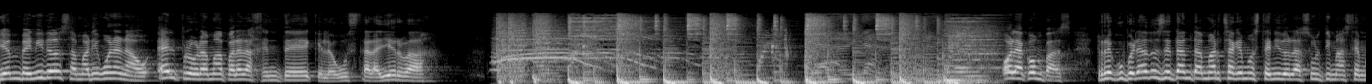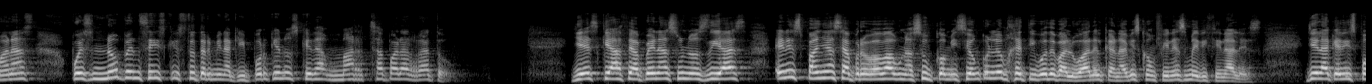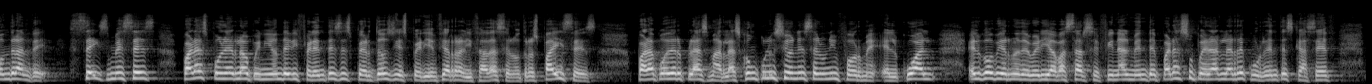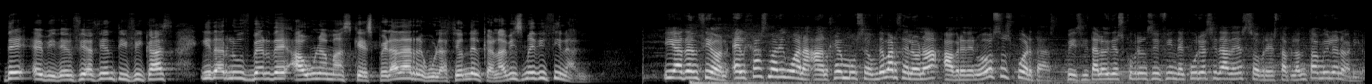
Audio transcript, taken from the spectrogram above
Bienvenidos a Marihuana Now, el programa para la gente que le gusta la hierba. Hola compas, recuperados de tanta marcha que hemos tenido las últimas semanas, pues no penséis que esto termina aquí, porque nos queda marcha para rato. Y es que hace apenas unos días en España se aprobaba una subcomisión con el objetivo de evaluar el cannabis con fines medicinales y en la que dispondrán de seis meses para exponer la opinión de diferentes expertos y experiencias realizadas en otros países, para poder plasmar las conclusiones en un informe el cual el Gobierno debería basarse finalmente para superar la recurrente escasez de evidencias científicas y dar luz verde a una más que esperada regulación del cannabis medicinal. Y atención, el Hash Marihuana and Museum de Barcelona abre de nuevo sus puertas. Visítalo y descubre un sinfín de curiosidades sobre esta planta milenaria.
